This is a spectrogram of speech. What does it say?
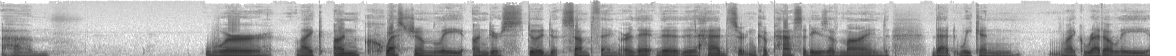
um, were like unquestionably understood something or they, they, they, had certain capacities of mind that we can like readily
